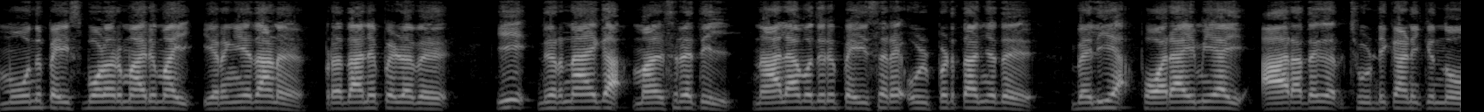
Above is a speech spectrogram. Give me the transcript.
മൂന്ന് പേസ് ബോളർമാരുമായി ഇറങ്ങിയതാണ് പ്രധാന പിഴവ്. ഈ നിർണായക മത്സരത്തിൽ നാലാമതൊരു പേസറെ ഉൾപ്പെടുത്താഞ്ഞത് വലിയ പോരായ്മയായി ആരാധകർ ചൂണ്ടിക്കാണിക്കുന്നു.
